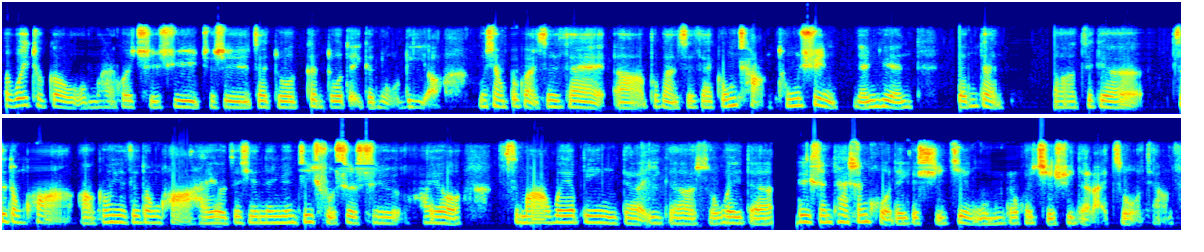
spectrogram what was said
the way to go，我们还会持续就是在做更多的一个努力哦。我想不管是在呃，不管是在工厂、通讯、能源等等，呃，这个自动化啊，工业自动化，还有这些能源基础设施，还有 smart well-being 的一个所谓的。绿生态生活的一个实践，我们都会持续的来做这样子。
